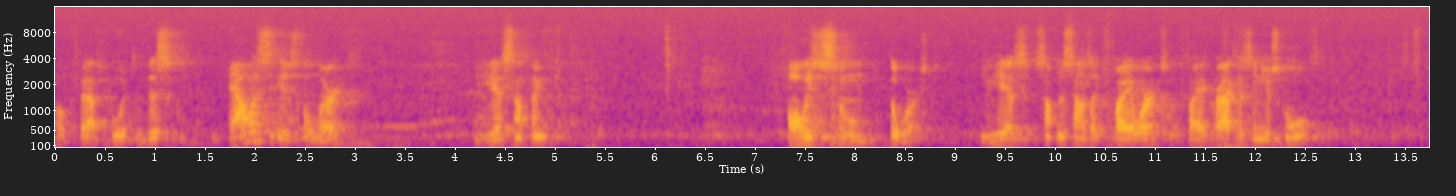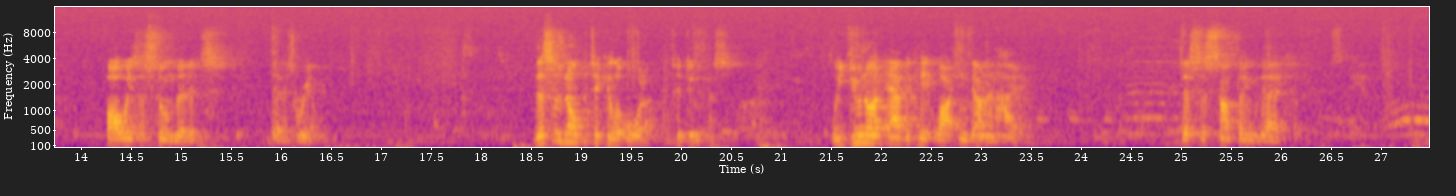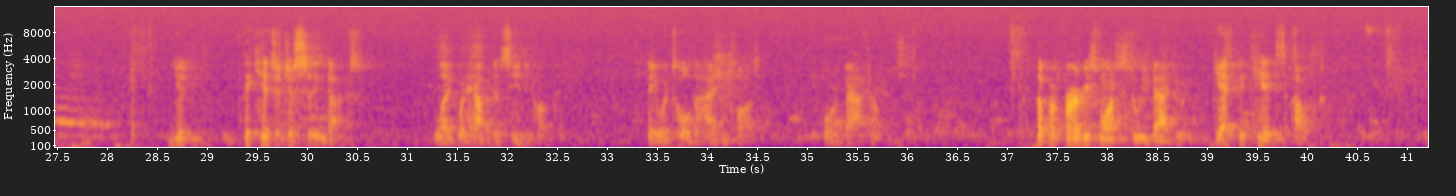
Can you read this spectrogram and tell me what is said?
I'll fast forward to this. Alice is alert. You hear something, always assume the worst. You hear something that sounds like fireworks or firecrackers in your schools, always assume that it's, that it's real. This is no particular order to do this. We do not advocate locking down and hiding. This is something that you, the kids are just sitting ducks, like what happened at Sandy Hook. They were told to hide in a closet or a bathroom. The preferred response is to evacuate. Get the kids out.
